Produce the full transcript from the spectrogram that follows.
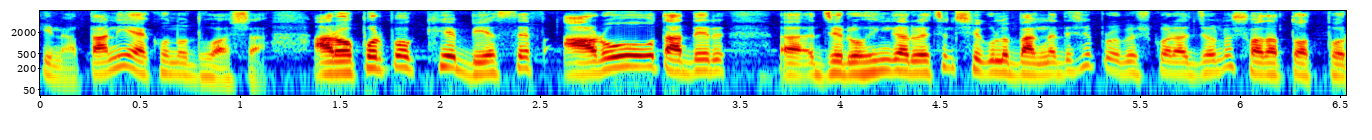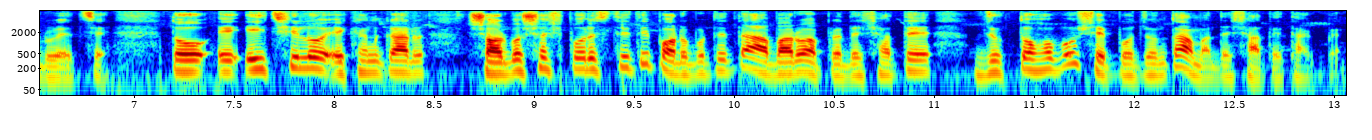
কি না তা নিয়ে এখনও ধোয়াশা। আর অপরপক্ষে বিএসএফ আরও তাদের যে রোহিঙ্গা রয়েছেন সেগুলো বাংলাদেশে প্রবেশ করার জন্য সদা তৎপর রয়েছে। তো এই ছিল এখানকার সর্বশেষ পরিস্থিতি। পরবর্তীতে আবারও আপনাদের সাথে যুক্ত হব। সে পর্যন্ত আমাদের সাথে থাকবেন।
